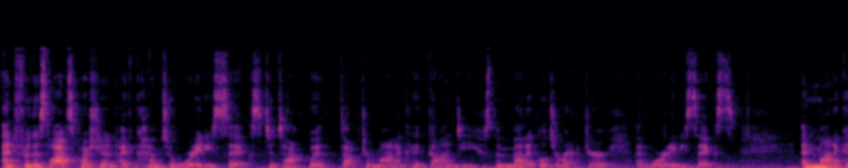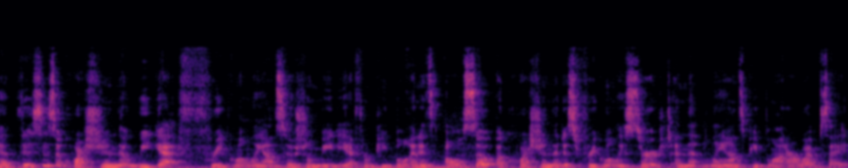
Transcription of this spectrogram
And for this last question, I've come to Ward 86 to talk with Dr. Monica Gandhi, who's the medical director at Ward 86. And Monica, this is a question that we get frequently on social media from people, and it's also a question that is frequently searched and that lands people on our website.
